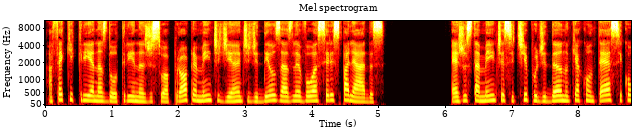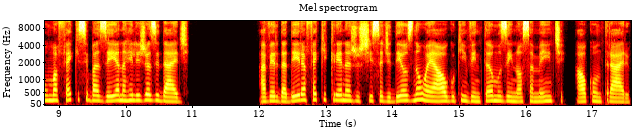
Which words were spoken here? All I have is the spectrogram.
a fé que cria nas doutrinas de sua própria mente diante de Deus as levou a ser espalhadas. É justamente esse tipo de dano que acontece com uma fé que se baseia na religiosidade. A verdadeira fé que crê na justiça de Deus não é algo que inventamos em nossa mente, ao contrário,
